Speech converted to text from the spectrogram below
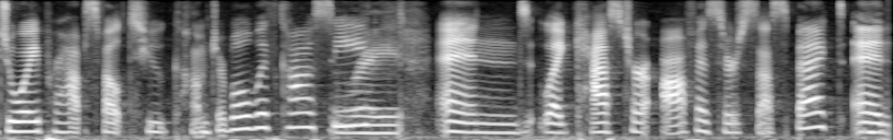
Joi perhaps felt too comfortable with Kesi Right. and like cast her off as her suspect and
